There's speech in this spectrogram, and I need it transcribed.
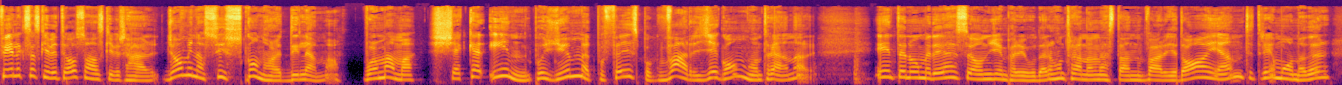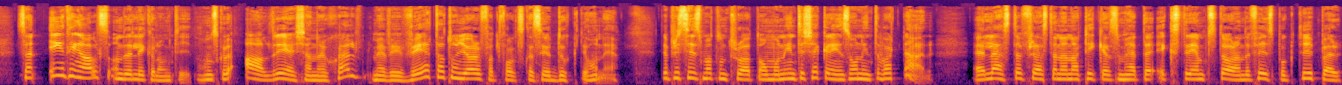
Felix har skrivit till oss och han skriver så här. Jag och mina syskon har ett dilemma. Vår mamma checkar in på gymmet på Facebook varje gång hon tränar. Inte nog med det så är hon gymperioder. Hon tränar nästan varje dag i en till tre månader. Sen ingenting alls under lika lång tid. Hon skulle aldrig erkänna det själv men vi vet att hon gör det för att folk ska se hur duktig hon är. Det är precis som att hon tror att om hon inte checkar in så har hon inte varit där. Jag läste förresten en artikel som hette extremt störande Facebook-typer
